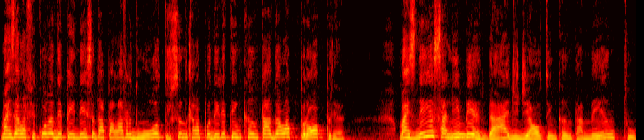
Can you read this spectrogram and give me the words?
Mas ela ficou na dependência da palavra do outro, sendo que ela poderia ter encantado ela própria. Mas nem essa liberdade de autoencantamento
